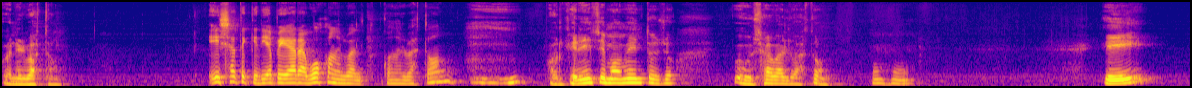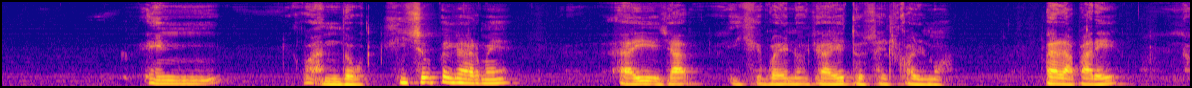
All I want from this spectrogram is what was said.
Con el bastón. ¿Ella te quería pegar a vos con el, bal- con el bastón? Porque en ese momento yo usaba el bastón. Y en- cuando quiso pegarme, ahí ya dije, bueno, ya esto es el colmo. Para la pared, no.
